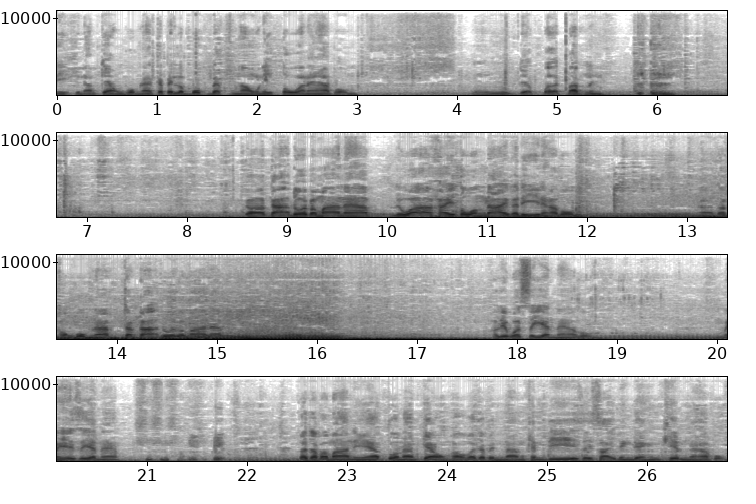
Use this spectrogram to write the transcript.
นี่คือน้ำแก้วของผมนะ จะเป็นระบบแบบเงาในตัวนะครับผม เดี๋ยวเปิดแป๊บหนึ่ง ก็กะโดยประมาณนะครับ หรือว่าใครตวงได้ก็ดีนะครับผม แต่ของผมนะจะกะโดยประมาณนะครับเขาเรียกว่าเซียนนะครับผม ไม่ใช่เซียนนะครับ ก็จะประมาณนี้ครับตัวน้ำแก้วของเขาก็จะเป็นน้ำแคนดี้ใสๆแดงๆเข้มๆนะครับผม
